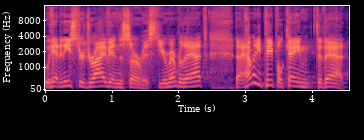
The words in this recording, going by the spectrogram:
We had an Easter drive in service. Do you remember that? Uh, how many people came to that?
